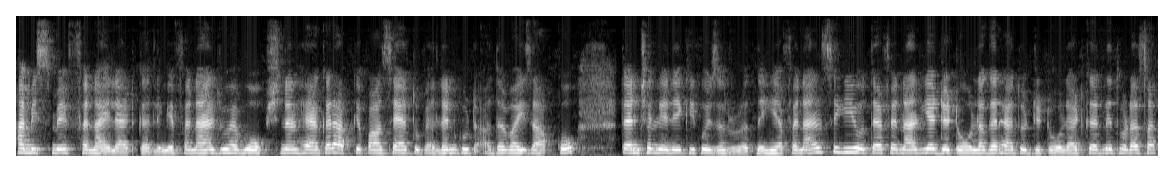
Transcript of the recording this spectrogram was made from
हम इसमें फ़नाइल ऐड कर लेंगे। फ़नाइल जो है वो ऑप्शनल है, अगर आपके पास है तो वेल एंड गुड, अदरवाइज़ आपको टेंशन लेने की कोई ज़रूरत नहीं है। फ़नाइल से ये होता है, फ़नाइल या डिटोल अगर है तो डिटोल ऐड कर लें थोड़ा सा,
